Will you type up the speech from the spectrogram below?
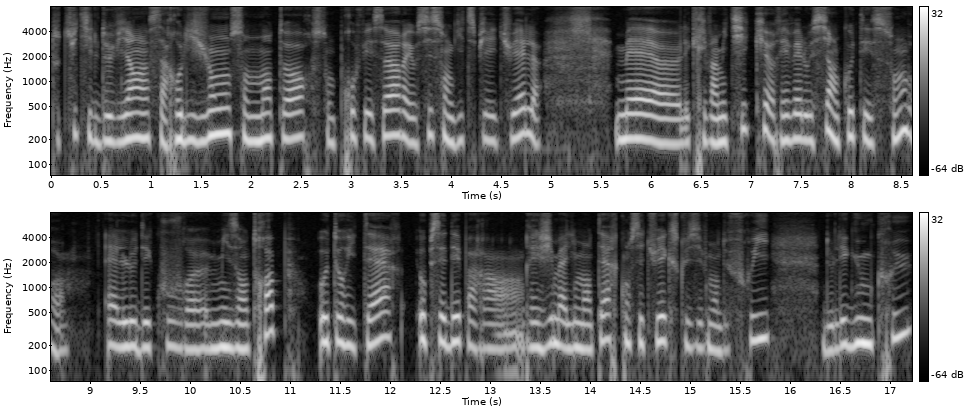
Tout de suite, il devient sa religion, son mentor, son professeur et aussi son guide spirituel. Mais euh, l'écrivain mythique révèle aussi un côté sombre. Elle le découvre euh, misanthrope, autoritaire, obsédé par un régime alimentaire constitué exclusivement de fruits, de légumes crus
